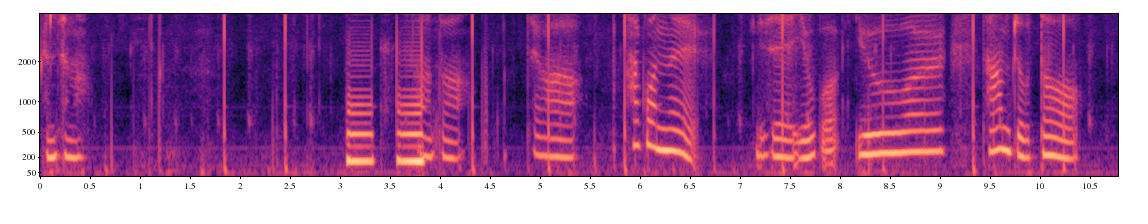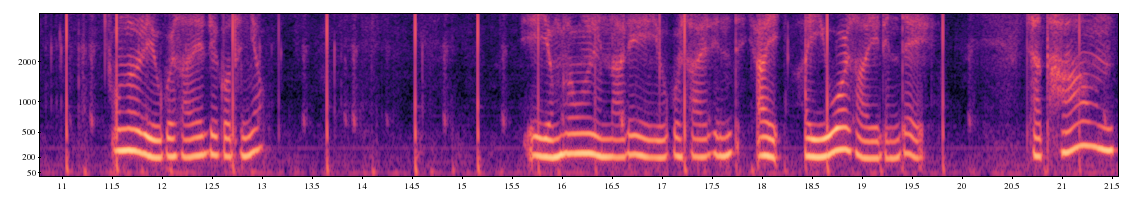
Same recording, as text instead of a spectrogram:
괜찮아. 맞아. 제가 학원을 이제 6월, 6월 다음 주부터 오늘이 6월 4일이거든요. 이 영상 올린 날이 6월 4일인데, 아니, 아 2월 4일인데, 제가 다음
